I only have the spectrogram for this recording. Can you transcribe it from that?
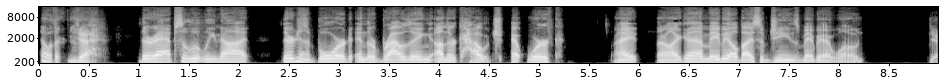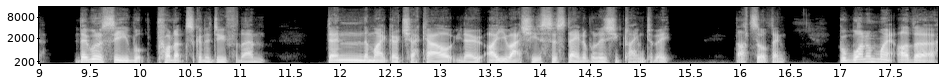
No, they're yeah, they're absolutely not. They're just bored and they're browsing on their couch at work, right? They're like, eh, maybe I'll buy some jeans, maybe I won't. Yeah, they want to see what the product's going to do for them. Then they might go check out, you know, are you actually as sustainable as you claim to be? That sort of thing. But one of my other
